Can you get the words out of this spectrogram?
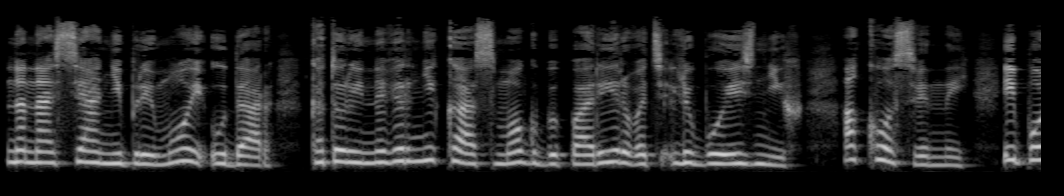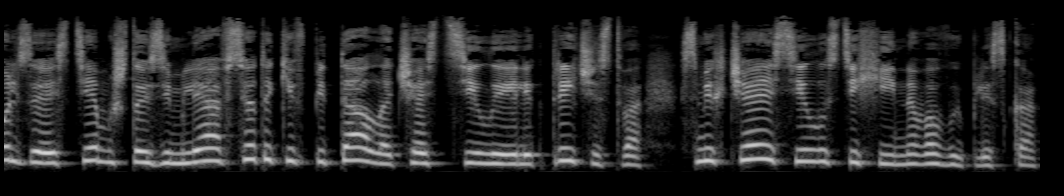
нанося не прямой удар, который наверняка смог бы парировать любой из них, а косвенный, и пользуясь тем, что Земля все-таки впитала часть силы электричества, смягчая силу стихийного выплеска.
